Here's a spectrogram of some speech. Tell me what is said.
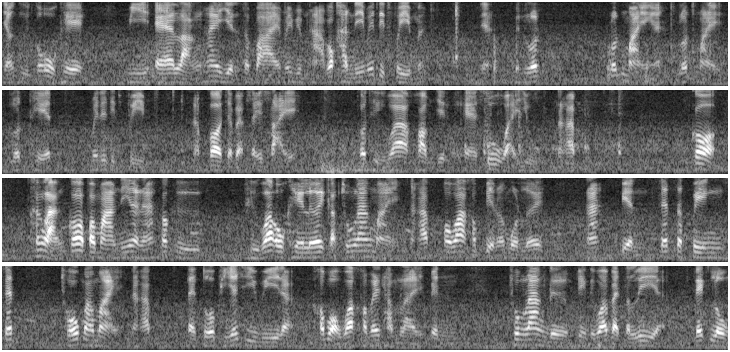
อย่างอื่นก็โอเค มีแอร์หลังให้เย็นสบายไม่มีปัญหา เพราะคันนี้ไม่ติดฟิล์มนะ เนี่ยเป็นรถรถใหม่ไง รถใหม่ รถเทสไม่ได้ติดฟิล์มนะครับก็จะแบบใสๆ ก็ถือว่าความเย็นของแอร์สู้ไหวอยู่นะครับ ก็ข้างหลังก็ประมาณนี้แหละนะ ก็คือถือว่าโอเคเลยกับช่วงล่างใหม่นะครับ เพราะว่าเขาเปลี่ยนมาหมดเลยนะ เปลี่ยนเซ็ตสปริง เซ็ตโชคมาใหม่นะครับ แต่ตัว PHEV น่ะเขาบอกว่าเขาไม่ได้ทำอะไร เป็น ช่วงล่างเดิม เพียงแต่ว่าแบตเตอรี่อะเล็กลง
